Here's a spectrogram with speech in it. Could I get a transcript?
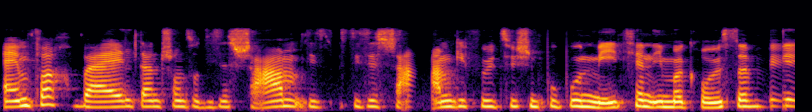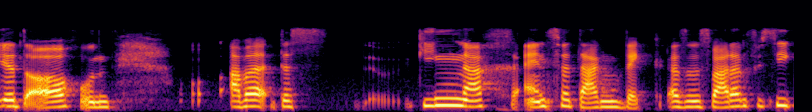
einfach weil dann schon so dieses Scham, dieses, dieses Schamgefühl zwischen Bub und Mädchen immer größer wird auch. Und aber das ging nach ein, zwei Tagen weg. Also es war dann für sie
